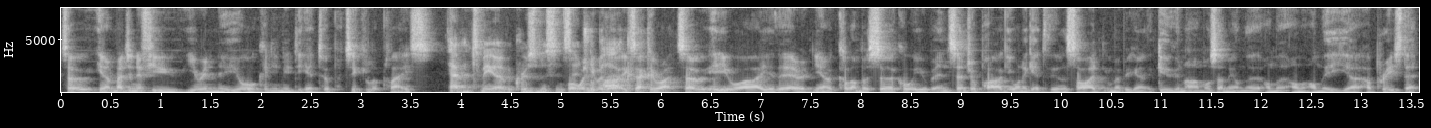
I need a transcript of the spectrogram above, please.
So, you know, imagine if you, you're in New York and you need to get to a particular place. Happened to me over Christmas in Well, when Central you were Park. there, exactly right. So here you are, you're there, you know, Columbus Circle, you're in Central Park, you want to get to the other side, you maybe going to the Guggenheim or something on the on the on, on the uh, Upper East there,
